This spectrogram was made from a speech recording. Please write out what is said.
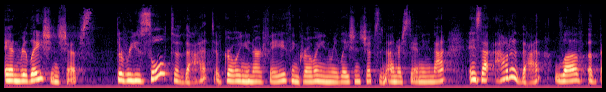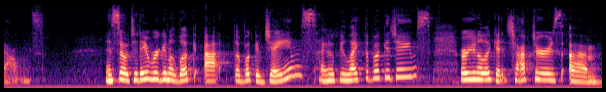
and relationships, the result of that, of growing in our faith and growing in relationships and understanding that, is that out of that, love abounds. And so today we're going to look at the book of James. I hope you like the book of James. We're going to look at chapters. Um,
